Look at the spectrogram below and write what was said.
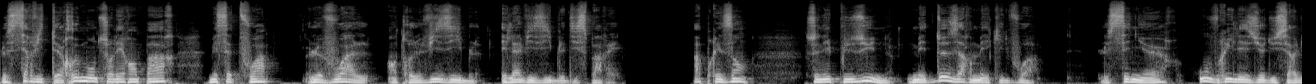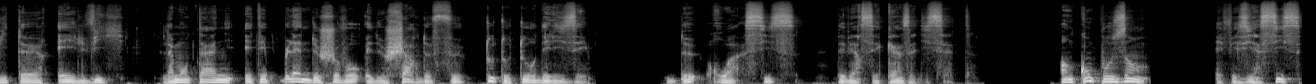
Le serviteur remonte sur les remparts, mais cette fois, le voile entre le visible et l'invisible disparaît. À présent, ce n'est plus une, mais deux armées qu'il voit. Le Seigneur ouvrit les yeux du serviteur et il vit. La montagne était pleine de chevaux et de chars de feu tout autour d'Élysée. 2 Rois 6, des versets 15 à 17. En composant Éphésiens 6,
